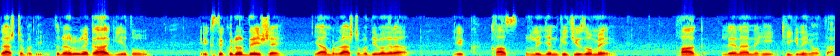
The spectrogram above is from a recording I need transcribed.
राष्ट्रपति। तो नेहरू ने कहा कि ये तो एक सेकुलर देश है, यहाँ पर राष्ट्रपति वगैरह एक खास रिलीजन की चीज़ों में भाग लेना नहीं, ठीक नहीं होता।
